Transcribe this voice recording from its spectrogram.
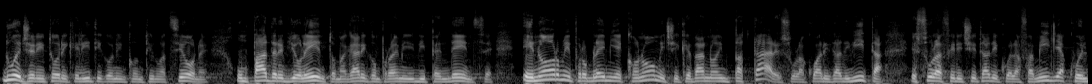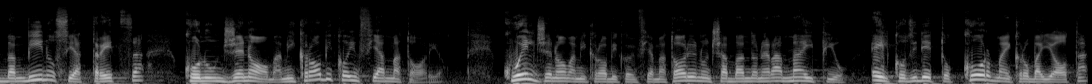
due genitori che litigano in continuazione, un padre violento, magari con problemi di dipendenze, enormi problemi economici che vanno a impattare sulla qualità di vita e sulla felicità di quella famiglia, quel bambino si attrezza con un genoma microbico infiammatorio. Quel genoma microbico infiammatorio non ci abbandonerà mai più. È il cosiddetto core microbiota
